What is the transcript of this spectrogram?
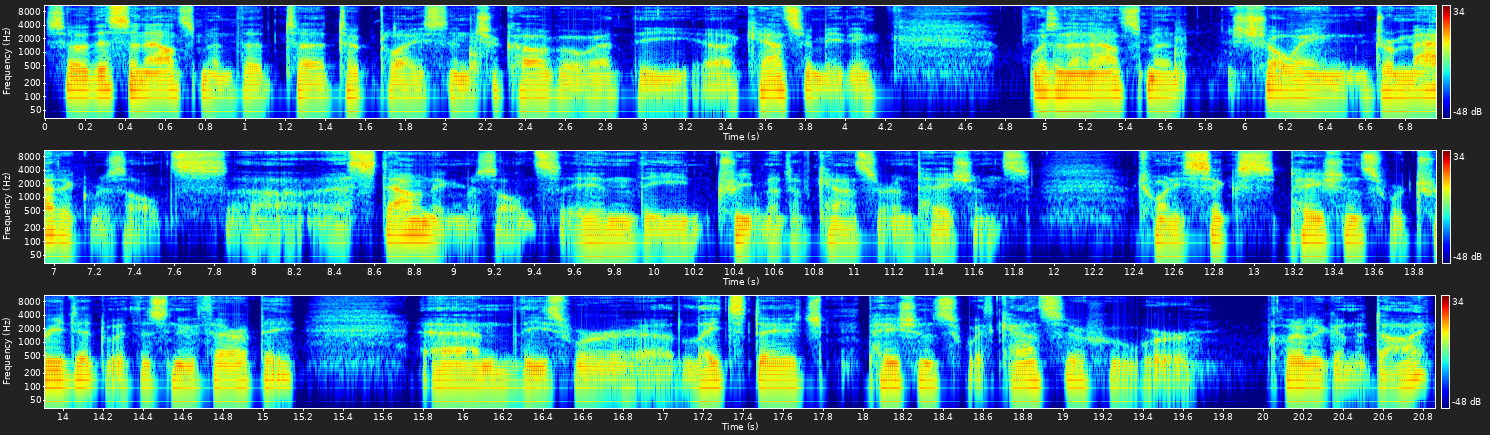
So, this announcement that uh, took place in Chicago at the uh, cancer meeting was an announcement showing dramatic results, uh, astounding results in the treatment of cancer in patients. 26 patients were treated with this new therapy, and these were uh, late stage patients with cancer who were clearly going to die.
